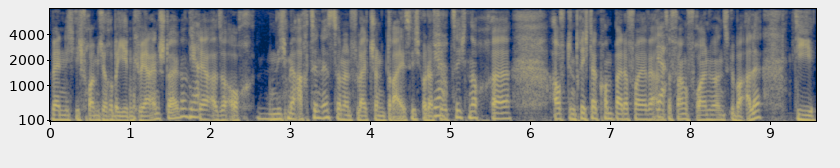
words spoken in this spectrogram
wenn ich, ich freue mich auch über jeden Quereinsteiger, ja. der also auch nicht mehr 18 ist, sondern vielleicht schon 30 oder 40 ja. noch äh, auf den Trichter kommt, bei der Feuerwehr ja. anzufangen. Freuen wir uns über alle. Die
